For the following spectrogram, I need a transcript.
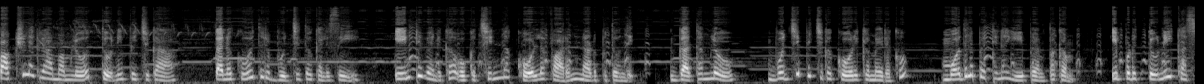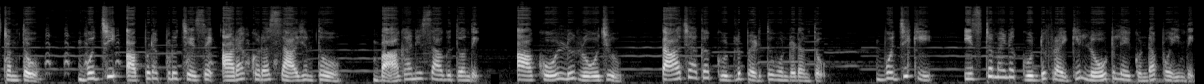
పక్షుల గ్రామంలో తుని పిచ్చుక తన కూతురు బుజ్జితో కలిసి ఇంటి వెనుక ఒక చిన్న కోళ్ళ ఫారం నడుపుతోంది. గతంలో బుజ్జి పిచ్చుక కోరిక మేరకు మొదలుపెట్టిన ఈ పెంపకం ఇప్పుడు తుని కష్టంతో బుజ్జి అప్పుడప్పుడు చేసే అరాకొర సాయంతో బాగానే సాగుతోంది. ఆ కోళ్ళు రోజు తాజాగా గుడ్లు పెడుతూ ఉండడంతో బుజ్జికి ఇష్టమైన గుడ్డు ఫ్రైకి లోటు లేకుండా పోయింది.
